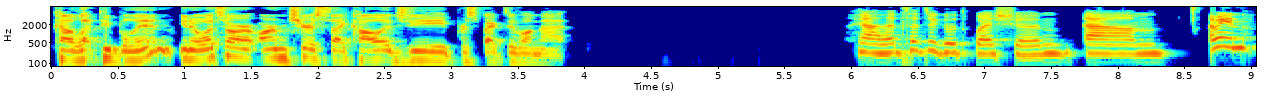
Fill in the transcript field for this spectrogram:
kind of let people in? You know, what's our armchair psychology perspective on that? Yeah, that's such a good question. Um, I mean,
